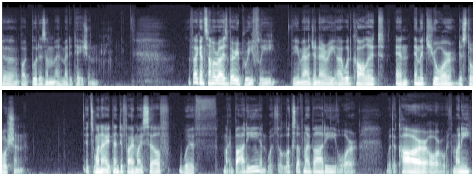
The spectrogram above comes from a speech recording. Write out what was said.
uh, about Buddhism and meditation. If I can summarize very briefly the imaginary, I would call it an immature distortion. It's when I identify myself with my body and with the looks of my body, or with a car, or with money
